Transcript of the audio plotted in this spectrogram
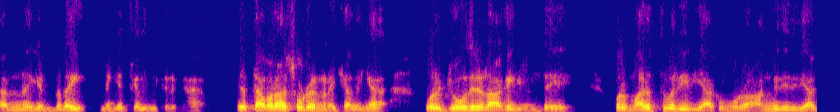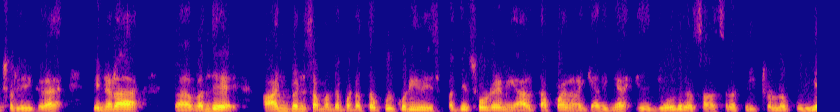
தன்மை என்பதை நீங்க தெரிஞ்சுக்கிறீங்க இதை தவறா சொல்ற நினைக்காதீங்க. ஒரு ஜோதிடராக இருந்தே ஒரு மருத்துவ ரீதியாகவும் ஒரு ஆன்மீக ரீதியாக சொல்லியிருக்கிற என்னடா வந்து ஆண் பெண் சம்பந்தப்பட்ட தொப்புள் கொடி பத்தி சொல்றேன்னு யாரும் தப்பா நினைக்காதீங்க. இது ஜோதிட சாஸ்திரத்தில் சொல்லக்கூடிய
